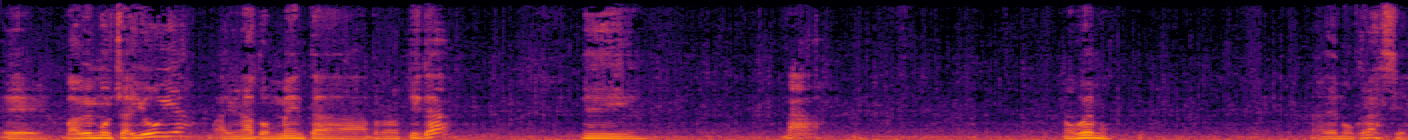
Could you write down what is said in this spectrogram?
eh, va a haber mucha lluvia, hay una tormenta pronosticada. Y nada. Nos vemos. La democracia.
